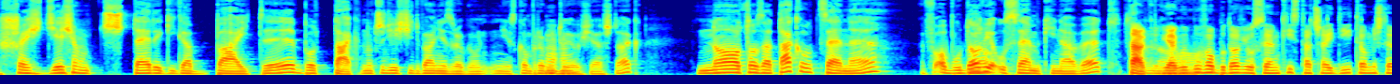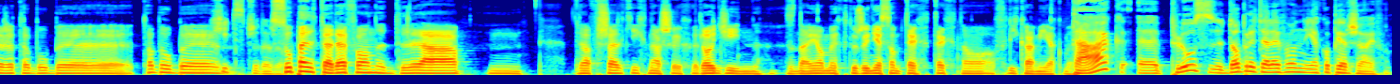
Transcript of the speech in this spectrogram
64 e, gigabajty, bo tak, no 32 nie zrobią, nie skompromitują mhm. się aż tak, no to za taką cenę w obudowie no. ósemki nawet. Tak, no. jakby był w obudowie ósemki z Touch ID, to myślę, że to byłby to byłby hit sprzedażowy. Super telefon dla mm, dla wszelkich naszych rodzin, znajomych, którzy nie są tech, technoflikami jak my. Tak, e, plus dobry telefon jako pierwszy iPhone.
